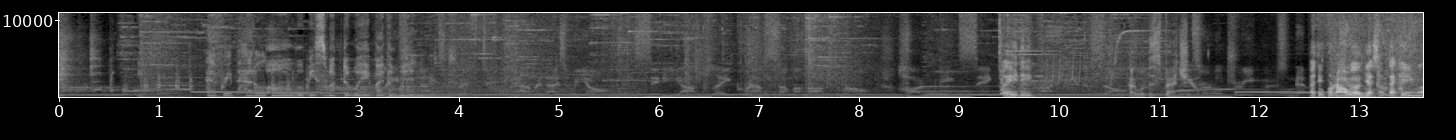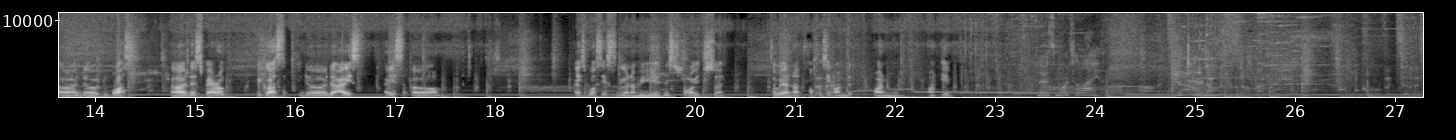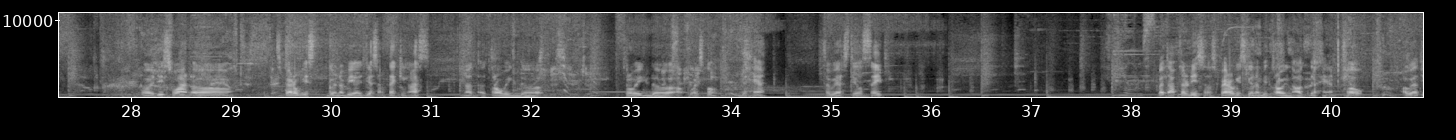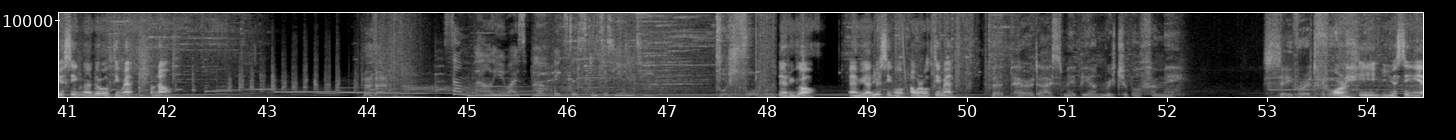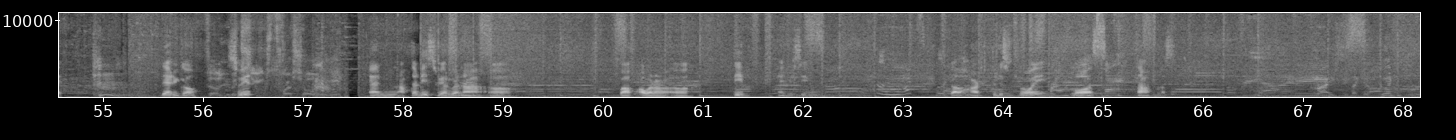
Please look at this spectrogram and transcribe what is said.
Every petal, all will be swept away by the wind. Lady I will dispatch you. I think for now I will just attacking uh, the, the boss uh, the sparrow because the the ice ice um ice boss is gonna be destroyed soon so we are not focusing on the, on on him There's more to life. Eternal. uh, this one uh sparrow is gonna be uh, just attacking us not uh, throwing the throwing the uh, what's called the hand so we are still safe Feeling but after this sparrow is gonna be throwing out the hand so I will using uh, the ultimate for now Some value, I suppose. Existence is unity. Push there you go and we are using our ultimate That paradise may be unreachable for me. Savor it before for me. he using it there you go sweet and after this we are gonna uh, buff our uh, team and using Let's play. Gallagher to destroy loss toughness Life's like a good brew.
